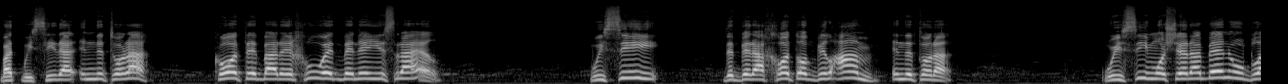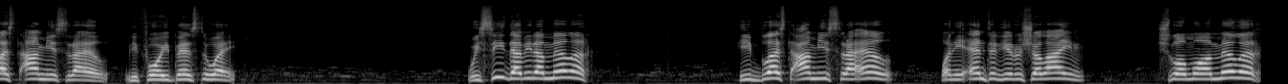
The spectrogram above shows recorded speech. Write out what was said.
But we see that in the Torah. Kote barechu et bnei Yisrael. We see the berachot of Bil'am in the Torah. We see Moshe Rabbeinu blessed Am Yisrael before he passed away. We see David HaMelech. He blessed Am Yisrael when he entered Yerushalayim. Shlomo HaMelech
